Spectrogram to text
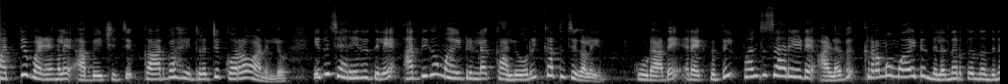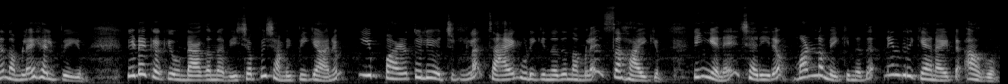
മറ്റു പഴങ്ങളെ അപേക്ഷിച്ച് കാർബോഹൈഡ്രേറ്റ് കുറവാണല്ലോ. ഇത് ശരീരത്തിലെ അധികമായിട്ടുള്ള കലോറി കത്തിച്ചു കളയും. കൂടാതെ രക്തത്തിൽ പഞ്ചസാരയുടെ അളവ് ക്രമമായിട്ട് നിലനിർത്തുന്നതിന് നമ്മളെ ഹെൽപ്പ് ചെയ്യും. ഇടയ്ക്കൊക്കെ ഉണ്ടാകുന്ന വിശപ്പ് ശമിപ്പിക്കാനും ഈ പഴത്തൊലി വെച്ചിട്ടുള്ള ചായ കുടിക്കുന്നത് നമ്മളെ സഹായിക്കും. ഇങ്ങനെ ശരീരം വണ്ണം വയ്ക്കുന്നത് നിയന്ത്രിക്കാനായിട്ട് ആകും.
